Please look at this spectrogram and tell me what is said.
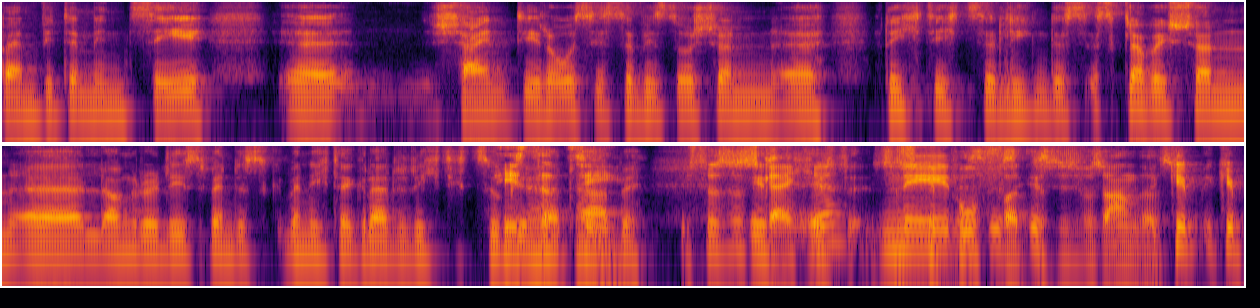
beim Vitamin C äh, scheint die Rose sowieso schon äh, richtig zu liegen. Das ist, glaube ich, schon äh, Long Release, wenn, das, wenn ich da gerade richtig zugehört habe. Ist das das ist, Gleiche? Ist, ist, nee, gepuffert, das ist, das ist was anderes. Ge, ge,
